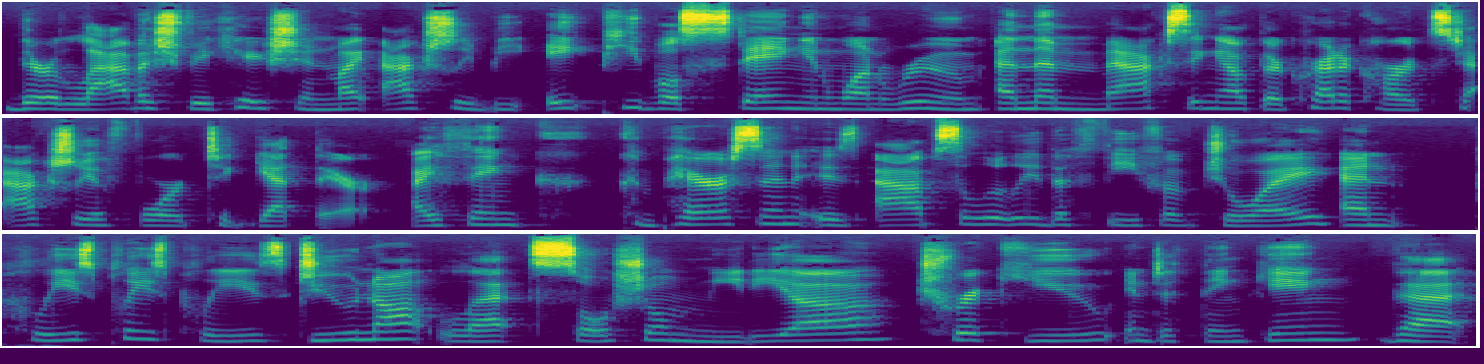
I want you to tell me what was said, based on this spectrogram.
their lavish vacation might actually be eight people staying in one room and then maxing out their credit cards to actually afford to get there. I think comparison is absolutely the thief of joy. And please, please, please do not let social media trick you into thinking that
